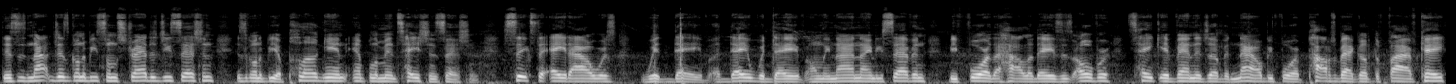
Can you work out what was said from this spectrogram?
This is not just going to be some strategy session. It's going to be a plug-in implementation session, six to eight hours with Dave, a day with Dave, only 997 before the holidays is over. Take advantage of it now before it pops back up to 5K.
